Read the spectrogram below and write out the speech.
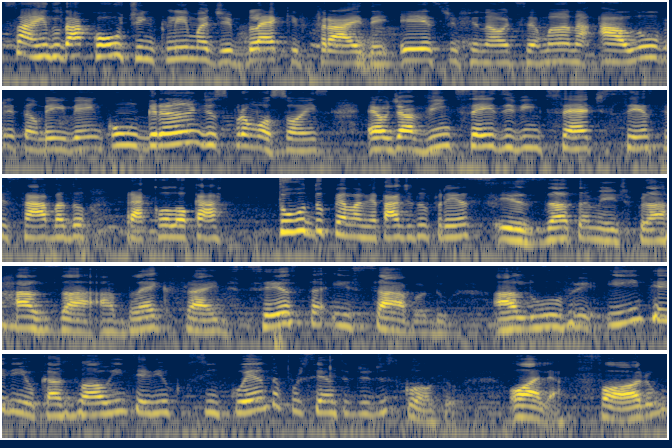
Saindo da Coach em clima de Black Friday, este final de semana a Louvre também vem com grandes promoções. É o dia 26 e 27, sexta e sábado, para colocar tudo pela metade do preço. Exatamente, para arrasar a Black Friday, sexta e sábado. A Louvre inteirinho, casual inteirinho com 50% de desconto. Olha, fórum,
